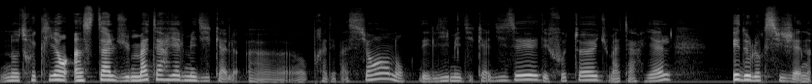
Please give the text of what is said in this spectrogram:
Notre client installe du matériel médical euh, auprès des patients, donc des lits médicalisés, des fauteuils, du matériel et de l'oxygène.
